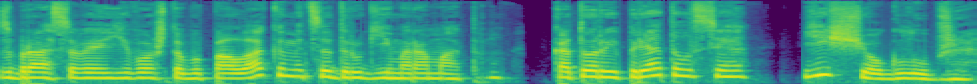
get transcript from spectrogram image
сбрасывая его, чтобы полакомиться другим ароматом, который прятался еще глубже.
